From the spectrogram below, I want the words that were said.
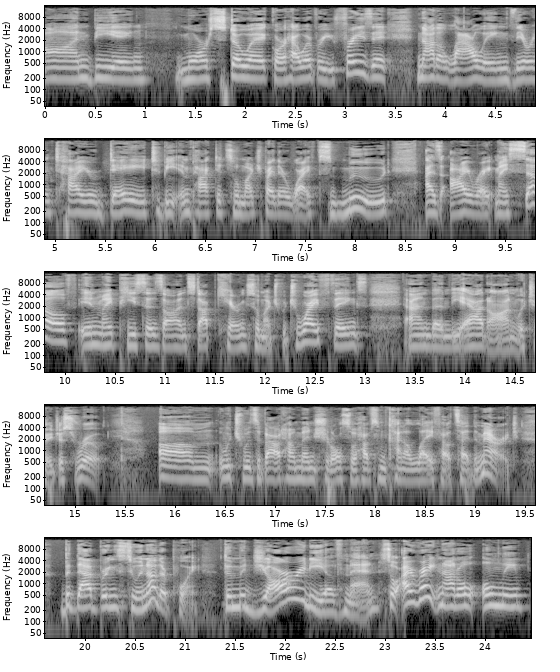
on being more stoic or however you phrase it, not allowing their entire day to be impacted so much by their wife's mood, as I write myself in my pieces on Stop Caring So Much What Your Wife Thinks, and then the add on, which I just wrote um, which was about how men should also have some kind of life outside the marriage. But that brings to another point. The majority of men, so I write not only,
